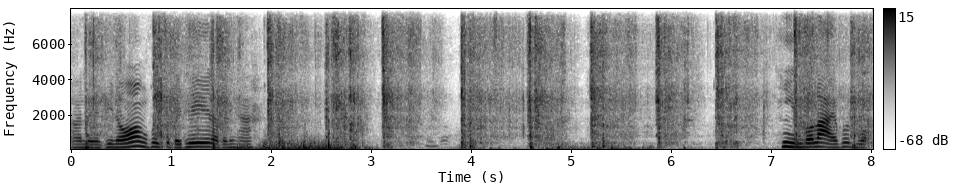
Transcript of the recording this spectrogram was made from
อันนี้พี่น้องเพิ่นจะไปเทแล้วปนี่ฮะหินบ่หลายเพิ่นบอก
